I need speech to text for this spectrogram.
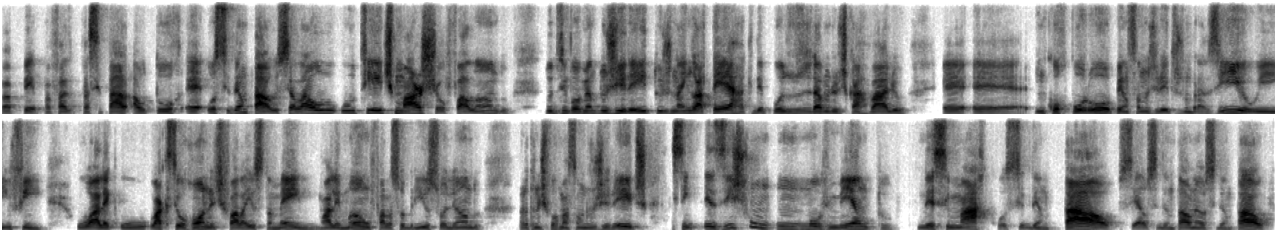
para citar autor é, ocidental. Isso é lá o, o T.H. Marshall falando do desenvolvimento dos direitos na Inglaterra, que depois o José W. de Carvalho é, é, incorporou, pensando nos direitos no Brasil, e enfim, o, o, o Axel Honneth fala isso também, um alemão fala sobre isso, olhando para a transformação dos direitos. Assim, existe um, um movimento nesse marco ocidental, se é ocidental ou não é ocidental,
